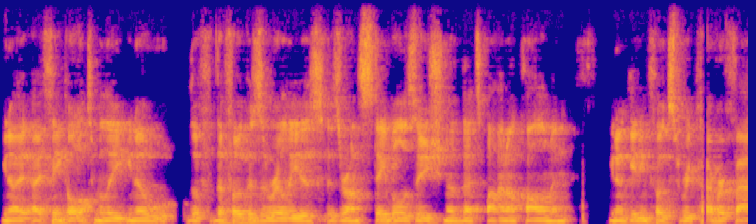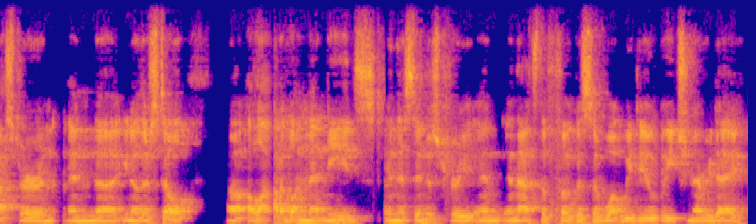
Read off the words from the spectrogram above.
you know I, I, think ultimately you know the the focus really is is around stabilization of that spinal column and you know getting folks to recover faster. And and uh, you know there's still uh, a lot of unmet needs in this industry. And and that's the focus of what we do each and every day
